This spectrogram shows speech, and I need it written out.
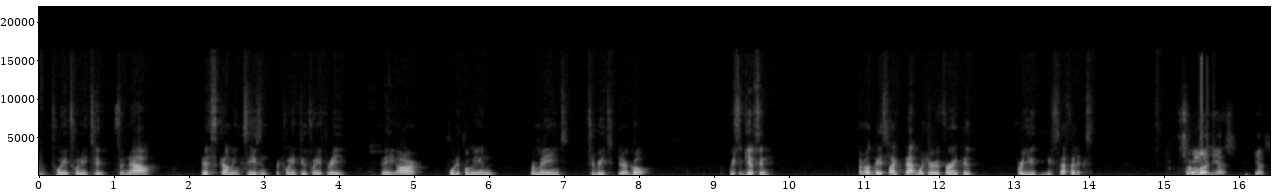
2022. So now, this coming season for 22-23, they are 44 million remains to reach their goal. Mr. Gibson, are updates like that what you're referring to for you, youth athletics? Somewhat, yes, yes.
